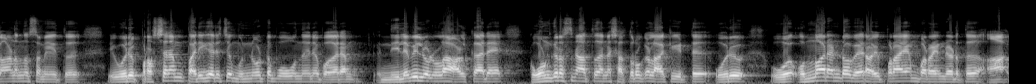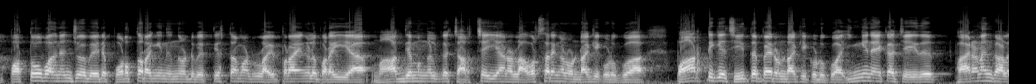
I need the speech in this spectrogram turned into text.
കാണുന്ന സമയത്ത് ഒരു പ്രശ്നം പരിഹരിച്ച് മുന്നോട്ട് പോകുന്നതിന് പകരം നിലവിലുള്ള ആൾക്കാരെ കോൺഗ്രസിനകത്ത് തന്നെ ശത്രുക്കളാക്കിയിട്ട് ഒരു ഒന്നോ രണ്ടോ പേർ അഭിപ്രായം പറയേണ്ടടുത്ത് പത്തോ പതിനഞ്ചോ പേര് പുറത്തിറങ്ങി നിന്നുകൊണ്ട് വ്യത്യസ്തമായിട്ടുള്ള അഭിപ്രായങ്ങൾ പറയുക മാധ്യമങ്ങൾക്ക് ചർച്ച ചെയ്യാനുള്ള അവസരങ്ങൾ ഉണ്ടാക്കി കൊടുക്കുക പാർട്ടിക്ക് ചീത്തപ്പേരുണ്ടാക്കി കൊടുക്കുക ഇങ്ങനെയൊക്കെ ചെയ്ത് ഭരണം കള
